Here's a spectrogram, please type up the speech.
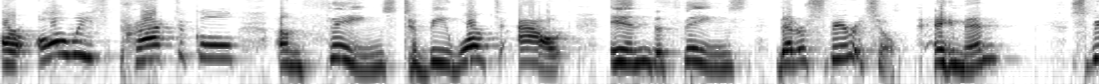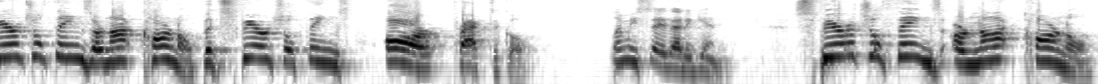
are always practical um, things to be worked out in the things that are spiritual. Amen. Spiritual things are not carnal, but spiritual things are practical. Let me say that again. Spiritual things are not carnal.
